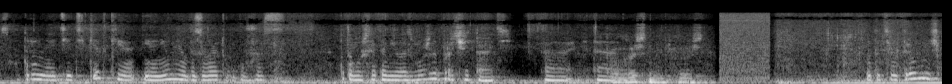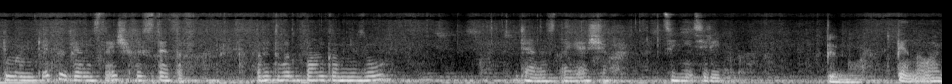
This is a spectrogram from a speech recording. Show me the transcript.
смотрю на эти этикетки, и они у меня вызывают ужас. Потому что это невозможно прочитать. А, Это Прозрачный, непрозрачный. вот эти вот рюмочки маленькие, это для настоящих эстетов. Вот эта вот банка внизу для настоящих ценителей Пенного. пенного.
